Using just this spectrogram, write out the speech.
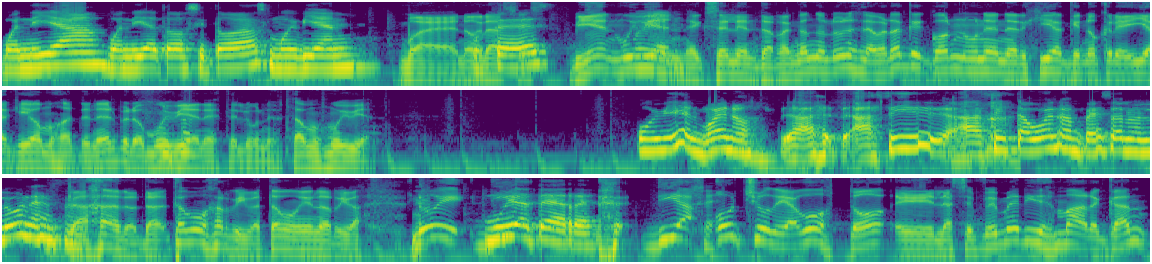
Buen día, buen día a todos y todas, muy bien. Bueno, gracias. Bien, muy, bien. excelente. Arrancando el lunes, la verdad que con una energía que no creía que íbamos a tener, pero muy bien este lunes, estamos muy bien. Muy bien, bueno, así, así está bueno empezar un lunes. Claro, estamos arriba, estamos bien arriba. Muy ATR. Día 8 de agosto, eh, las efemérides marcan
